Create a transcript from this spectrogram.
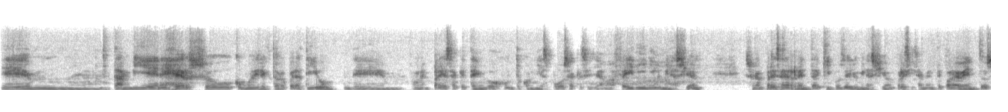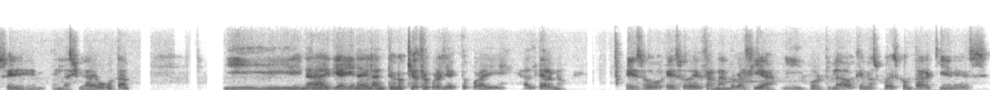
Em, también ejerzo como director operativo de una empresa que tengo junto con mi esposa que se llama Fade In Iluminación. Es una empresa de renta de equipos de iluminación precisamente para eventos eh, en la ciudad de Bogotá. Y nada, y de ahí en adelante uno que otro proyecto por ahí alterno. Eso, eso de Fernando García. Y por tu lado, ¿qué nos puedes contar? ¿Quién es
